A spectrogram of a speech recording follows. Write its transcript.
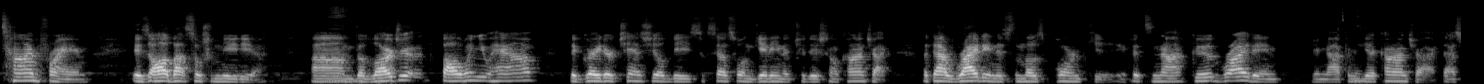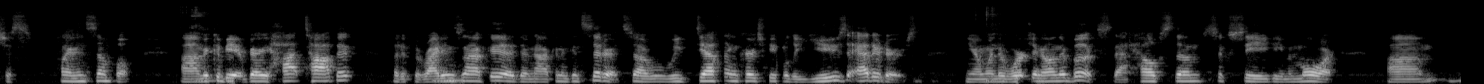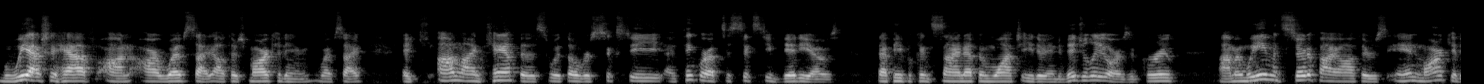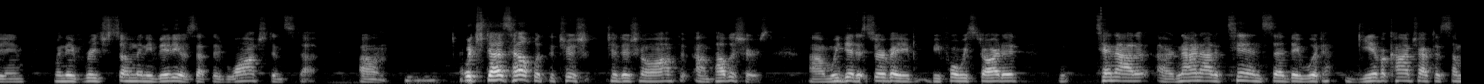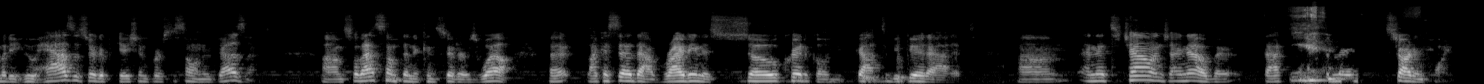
time frame is all about social media um, mm. the larger following you have, the greater chance you'll be successful in getting a traditional contract. But that writing is the most important key. If it's not good writing, you're not going to get a contract. That's just plain and simple. Um, it could be a very hot topic, but if the writing's mm. not good, they're not going to consider it. So we definitely encourage people to use editors, you know, when they're working on their books. That helps them succeed even more. Um, we actually have on our website, Authors Marketing website, a online campus with over 60 i think we're up to 60 videos that people can sign up and watch either individually or as a group. Um, and we even certify authors in marketing when they've reached so many videos that they've watched and stuff um, mm-hmm. which does help with the tr- traditional author, um, publishers. Um, we did a survey before we started. 10 out of or 9 out of 10 said they would give a contract to somebody who has a certification versus someone who doesn't um, so that's something to consider as well. But like I said, that writing is so critical. You've got to be good at it. Um, and it's a challenge, I know, but that's yeah. the main starting point.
